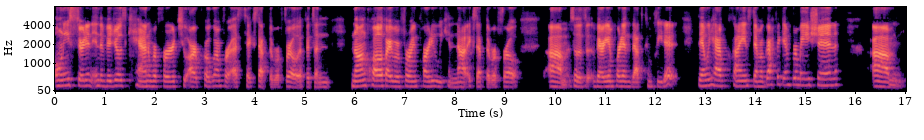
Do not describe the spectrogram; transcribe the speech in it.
only certain individuals can refer to our program for us to accept the referral. If it's a non-qualified referring party, we cannot accept the referral. Um, so it's very important that's completed. Then we have clients' demographic information, um,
